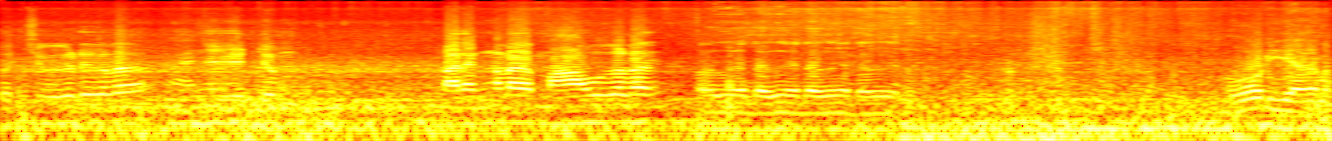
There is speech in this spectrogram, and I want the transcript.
കൊച്ചു വീടുകൾ അതിന് ചുറ്റും മരങ്ങൾ മാവുകൾ. അതെ അതെ അത് തന്നെ അത് തന്നെ അത് തന്നെ. മോടിയാണ്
